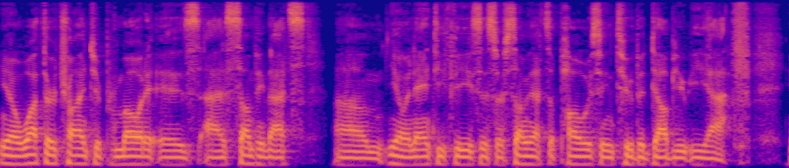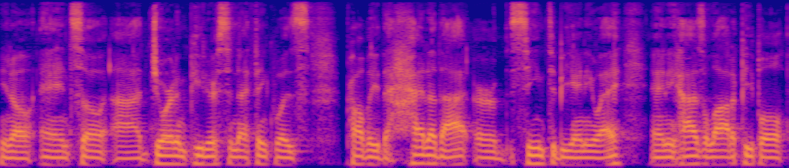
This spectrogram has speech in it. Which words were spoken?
you know what they're trying to promote it is as something that's um, you know an antithesis or something that's opposing to the WEF, you know, and so uh, Jordan Peterson I think was probably the head of that or seemed to be anyway, and he has a lot of people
